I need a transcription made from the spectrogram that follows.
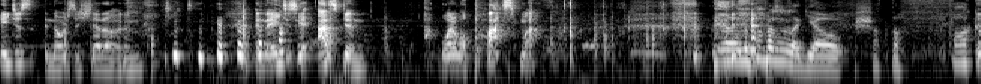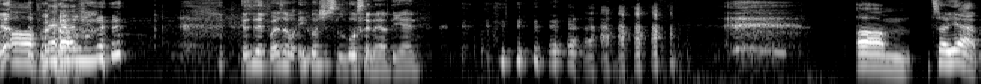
He just ignores the shit out of him, and then he just kept asking, what about plasma? yeah, the professor's like, yo, shut the fuck yeah, up, the fuck up. man. Because the professor, he was just losing it at the end. Um. So yeah.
